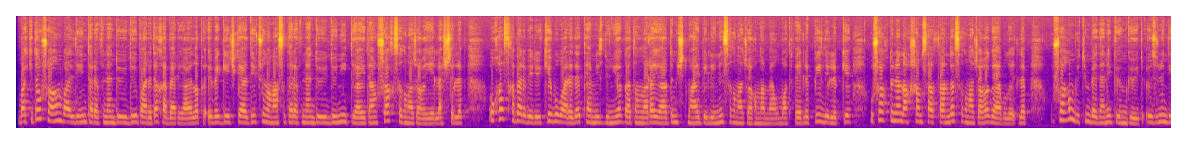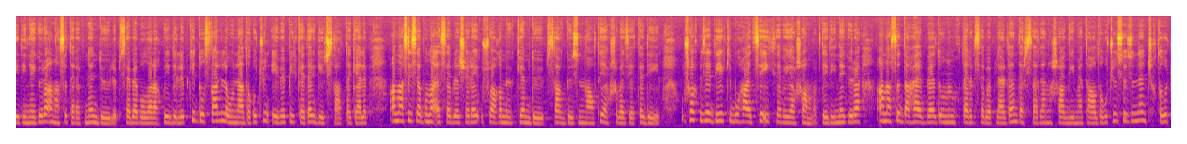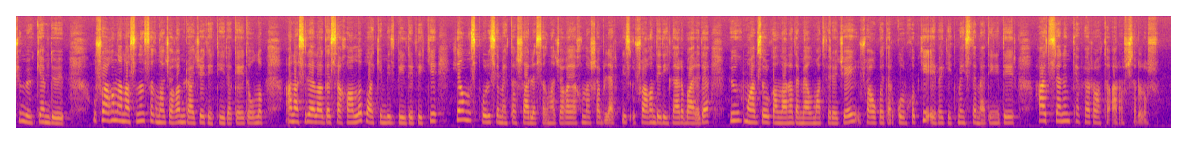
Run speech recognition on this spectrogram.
Bakıda uşağın valideyn tərəfindən döyüldüyü barədə xəbər yayılıb. Evə gec gəldiyi üçün anası tərəfindən döyüldüyünü iddia edən uşaq sığınacağa yerləşdirilib. Oxas xəbər verir ki, bu barədə Təmiz Dünya Qadınlara Yardım İctimai Birliyinin sığınacağından məlumat verilib. Bildirilib ki, uşaq dünən axşam saatlarında sığınacağa qəbul edilib. Uşağın bütün bədəni gömgöydü. Özünün dediyinə görə anası tərəfindən döyülüb. Səbəb olaraq bildirilib ki, dostları ilə oynadığı üçün evə bir qədər gec saatda gəlib. Anası isə buna əsəbləşərək uşağı möhkəm döyüb. Sağ gözünün altı yaxşı vəziyyətdə deyil. Uşaq bizə deyir ki, bu hadisə ilk dəfə yaşanmır. Dediyinə görə görə anası daha əvvəl də onu müxtəlif səbəblərdən dərslərdən aşağı qiymət aldığı üçün sözündən çıxdığı üçün möhkəm döyüb. Uşağın anasının sığınacağa müraciət etdiyi də qeyd olunub. Anası ilə əlaqə saxlanılıb, lakin biz bildirdik ki, yalnız polis əməkdaşları ilə sığınacağa yaxınlaşa bilər. Biz uşağın dedikləri barədə hüquq mühafizə orqanlarına da məlumat verəcəyik. Uşaq o qədər qorxub ki, evə getmək istəmədiyini deyir. Hadisənin təfərrüatı araşdırılır.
